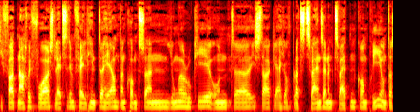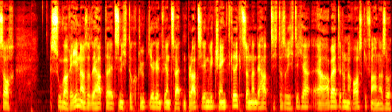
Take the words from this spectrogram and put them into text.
die fährt nach wie vor als letzte dem Feld hinterher und dann kommt so ein junger Rookie und äh, ist da gleich auf Platz zwei in seinem zweiten Grand Prix und das auch souverän. Also der hat da jetzt nicht durch Glück irgendwie einen zweiten Platz irgendwie geschenkt gekriegt, sondern der hat sich das richtig er erarbeitet und herausgefahren. Also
